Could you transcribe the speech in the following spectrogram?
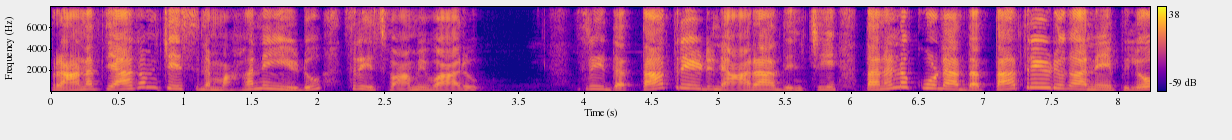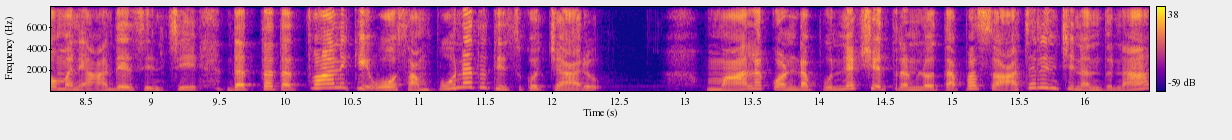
ప్రాణత్యాగం చేసిన మహనీయుడు శ్రీ స్వామివారు. శ్రీ దత్తాత్రేయుడిని ఆరాధించి తనను కూడా దత్తాత్రేయుడుగానే పిలువమని ఆదేశించి దత్తతత్వానికి ఓ సంపూర్ణత తీసుకొచ్చారు. మాలకొండ పుణ్యక్షేత్రంలో తపస్సు ఆచరించినందున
